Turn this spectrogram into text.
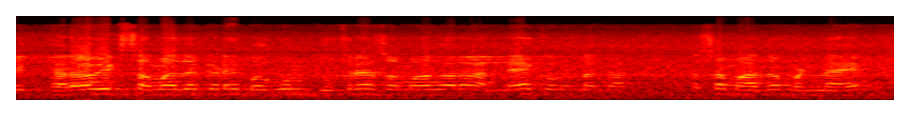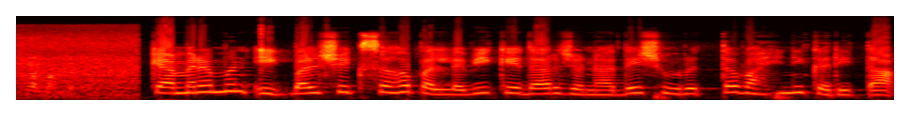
एक ठराविक समाजाकडे बघून दुसऱ्या समाजावर अन्याय करू नका असं माझं म्हणणं आहे मुख्यमंत्री. कॅमेरामन इक्बाल शेखसह पल्लवी केदार जनादेश वृत्तवाहिनीकरिता.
